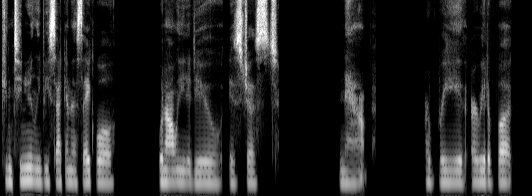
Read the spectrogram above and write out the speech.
continually be stuck in the cycle when all we need to do is just nap or breathe or read a book.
